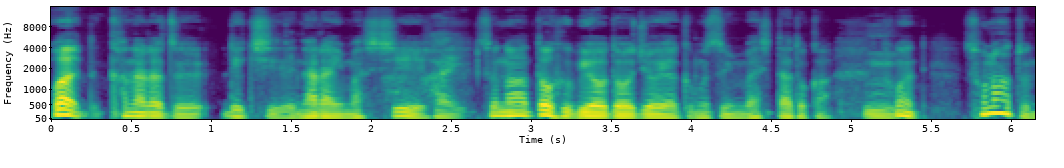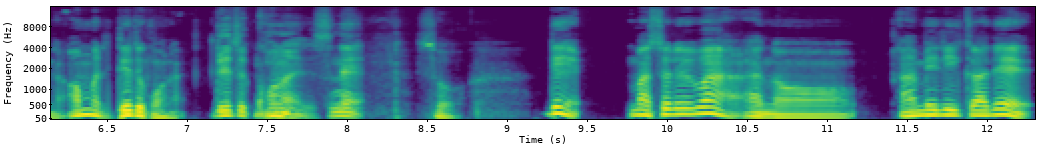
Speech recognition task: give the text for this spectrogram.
は必ず歴史で習いますし、はい、その後不平等条約結びましたとか、うん。その後ねあんまり出てこない。出てこないですね、そう。でまあそれはあのアメリカで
